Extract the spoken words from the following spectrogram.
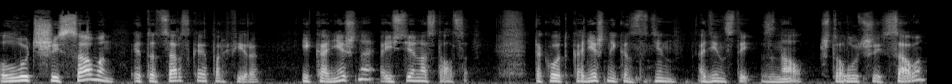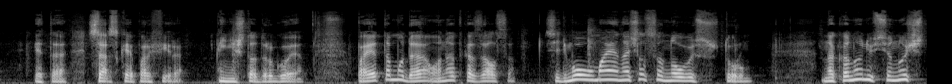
лучший саван – это царская порфира. И, конечно, Юстин остался. Так вот, конечно, и Константин XI знал, что лучший саван – это царская порфира и ничто другое. Поэтому, да, он отказался. 7 мая начался новый штурм. Накануне всю ночь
